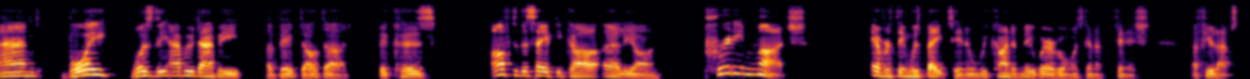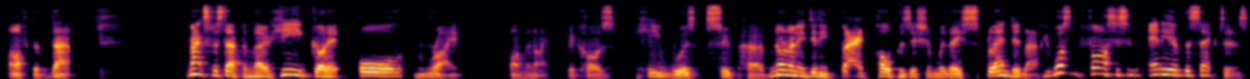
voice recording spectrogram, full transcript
And boy, was the Abu Dhabi a big dull dud because after the safety car early on, pretty much everything was baked in and we kind of knew where everyone was going to finish a few laps after that. Max Verstappen, though, he got it all right on the night because he was superb. Not only did he bag pole position with a splendid lap, he wasn't fastest in any of the sectors,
